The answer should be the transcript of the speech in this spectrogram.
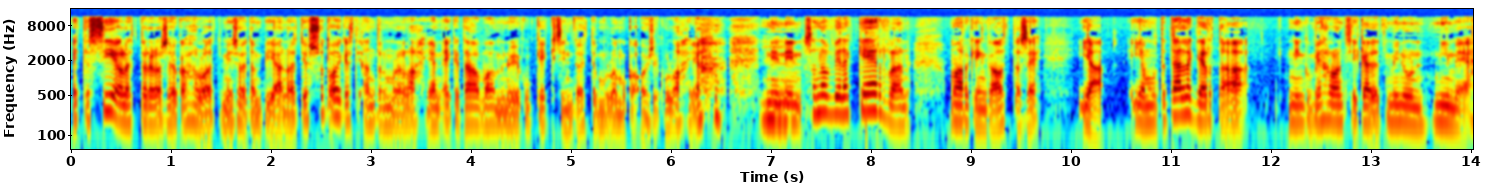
että sinä olet todella se, joka haluaa, että minä soitan pianoa. Että jos olet oikeasti antanut mulle lahjan, eikä tämä ole vaan minun joku keksintö, että mulla mukaan olisi joku lahja, mm. niin, niin sano vielä kerran Markin kautta se. Ja, ja mutta tällä kertaa niin kuin minä haluan, että sinä käytät minun nimeä,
